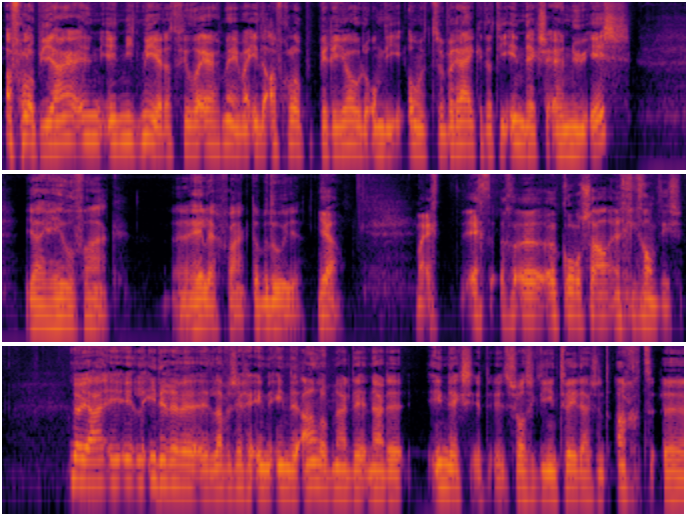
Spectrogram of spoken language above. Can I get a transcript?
Afgelopen jaar in, in niet meer, dat viel wel erg mee. Maar in de afgelopen periode, om, die, om het te bereiken dat die index er nu is... ja, heel vaak. Uh, heel erg vaak, dat bedoel je. Ja, maar echt, echt uh, kolossaal en gigantisch. Nou ja, iedere, laten we zeggen, in, in de aanloop naar de, naar de index... zoals ik die in 2008 uh,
